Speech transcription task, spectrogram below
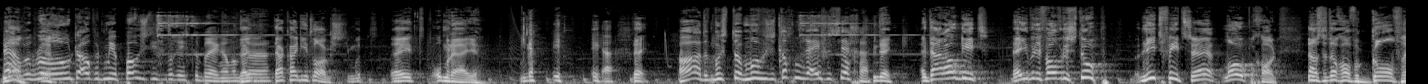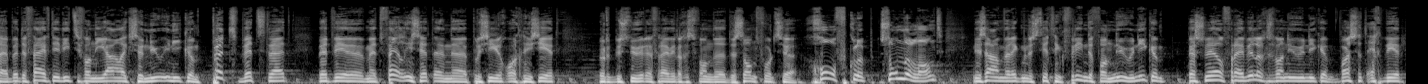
Ja, Nou, ik bedoel, we moeten ook wat meer positieve berichten brengen. Want, Daar, eh, daar kan je niet langs. Je moet nee, omrijden. ja, ja, ja. Nee. Oh, dat moest, moest je toch nog even zeggen. Nee. En daar ook niet. Nee, je moet even over de stoep. Niet fietsen, lopen gewoon. Nou, als we het toch over golf hebben. De vijfde editie van de jaarlijkse Nieuw Unicum Put-wedstrijd... werd weer met veel inzet en eh, plezier georganiseerd... door het bestuur en vrijwilligers van de, de Zandvoortse Golfclub Zonderland. In samenwerking met de stichting Vrienden van Nieuw Unicum. Personeel, vrijwilligers van Nieuw Unicum... was het echt weer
